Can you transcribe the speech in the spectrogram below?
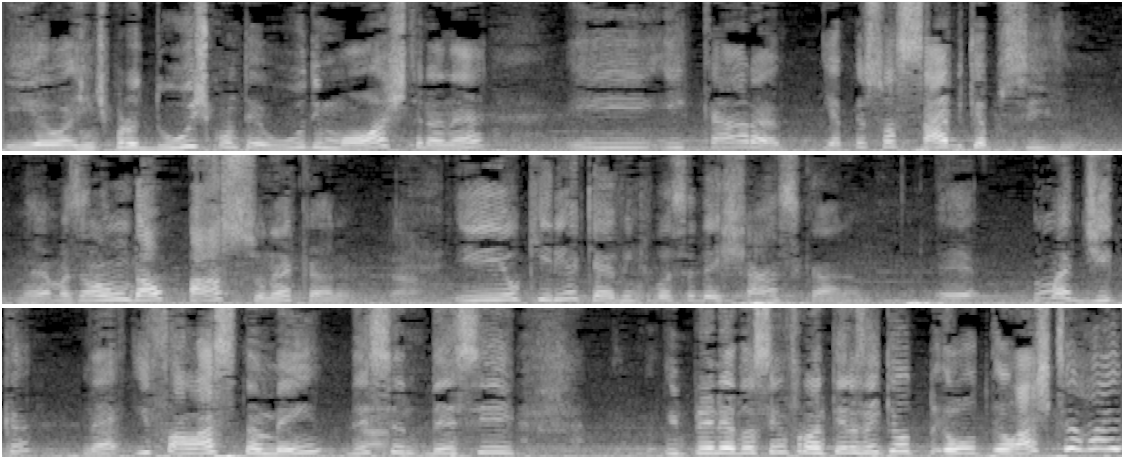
e eu- a gente produz conteúdo e mostra, né? E, e, cara, e a pessoa sabe que é possível, né? Mas ela não dá o passo, né, cara? Tá. E eu queria, Kevin, que você deixasse, cara, é, uma dica, né? E falasse também desse, desse empreendedor sem fronteiras aí que eu, eu, eu acho que você vai,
